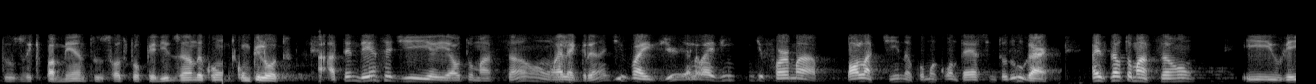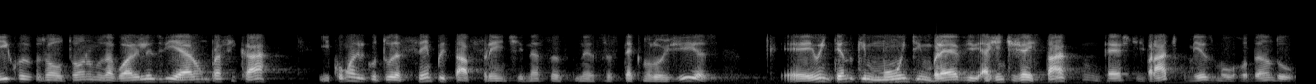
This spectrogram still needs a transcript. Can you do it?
dos, equipamentos autopropelidos anda com, com piloto. A tendência de automação, ela é grande, vai vir, ela vai vir de forma paulatina, como acontece em todo lugar. Mas a automação e os veículos autônomos agora eles vieram para ficar. E como a agricultura sempre está à frente nessas, nessas tecnologias, é, eu entendo que muito em breve a gente já está com um teste prático mesmo, rodando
